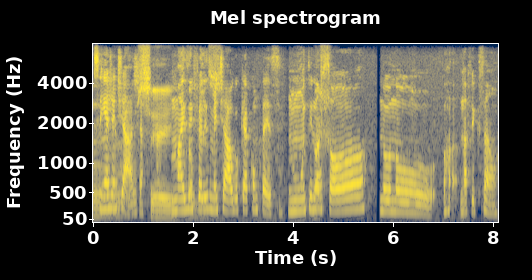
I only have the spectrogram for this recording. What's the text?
Sim, a gente Hum, acha. Não sei. Mas talvez. infelizmente é algo que acontece. Muito e Eu não acho- só no, no- na ficção.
